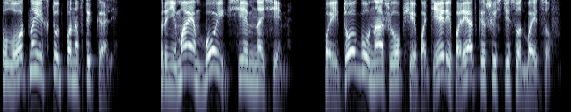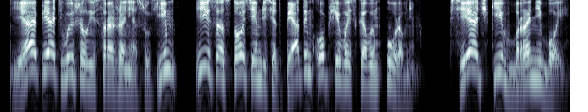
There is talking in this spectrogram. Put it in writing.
плотно их тут понавтыкали. Принимаем бой 7 на 7. По итогу наши общие потери порядка 600 бойцов. Я опять вышел из сражения сухим и со 175-м общевойсковым уровнем. Все очки в бронебой.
